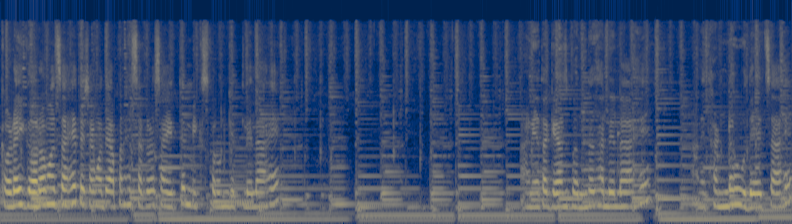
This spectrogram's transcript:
कढई गरमच आहे त्याच्यामध्ये आपण हे सगळं साहित्य मिक्स करून घेतलेलं आहे. आणि आता गॅस बंद झालेला आहे. आणि थंड होऊ द्यायचं आहे.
